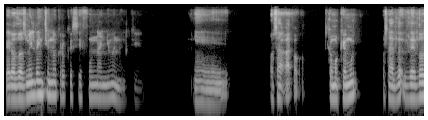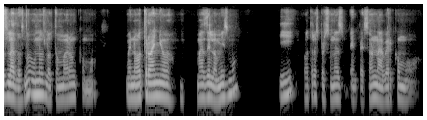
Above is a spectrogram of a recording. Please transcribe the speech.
Pero 2021 creo que sí fue un año en el que, eh, o sea, como que muy, o sea, de, dos lados, ¿no? Unos lo tomaron como, bueno, otro año más de lo mismo y otras personas empezaron a ver como,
